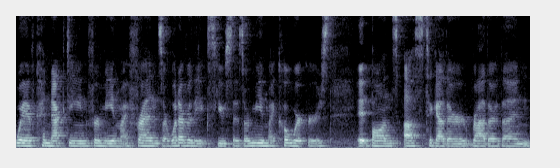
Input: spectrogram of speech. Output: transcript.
way of connecting for me and my friends or whatever the excuse is or me and my coworkers it bonds us together rather than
